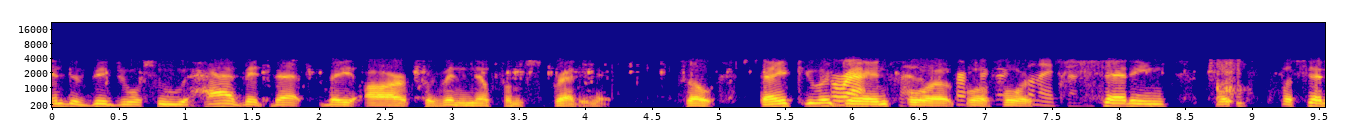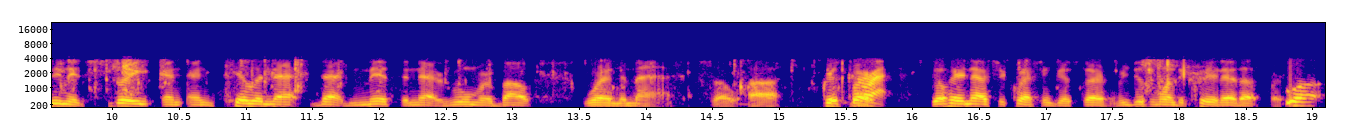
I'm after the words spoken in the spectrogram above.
individuals who have it that they are preventing them from spreading it. So thank you again correct. for for for setting for, for setting it straight and and killing that that myth and that rumor about wearing the mask. So, uh, Chris, Burke, go ahead and ask your question, good sir. We just wanted to clear that up first. Well,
